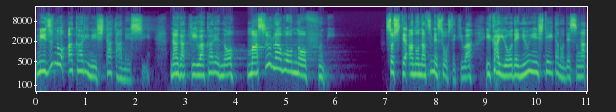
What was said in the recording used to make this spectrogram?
水の明かりにしたためし、長き別れのマスラオの文。そしてあの夏目漱石は胃潰瘍で入院していたのですが、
